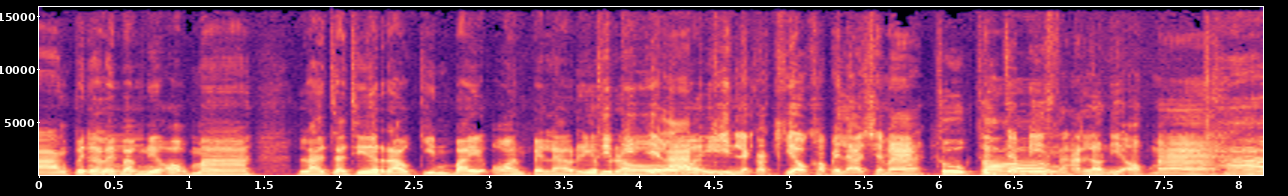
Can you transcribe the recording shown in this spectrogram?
างเป็นอะไรแบบนี้ออกมา หลังจากที่เรากินใบอ่อนไปแล้วเรียบร้อยที่พี่ยีราฟกินแล้วก็เคี้ยวเข้าไปแล้วใช่ไหมถูกถึงจะมีสารเหล่านี้ออกมาใช่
